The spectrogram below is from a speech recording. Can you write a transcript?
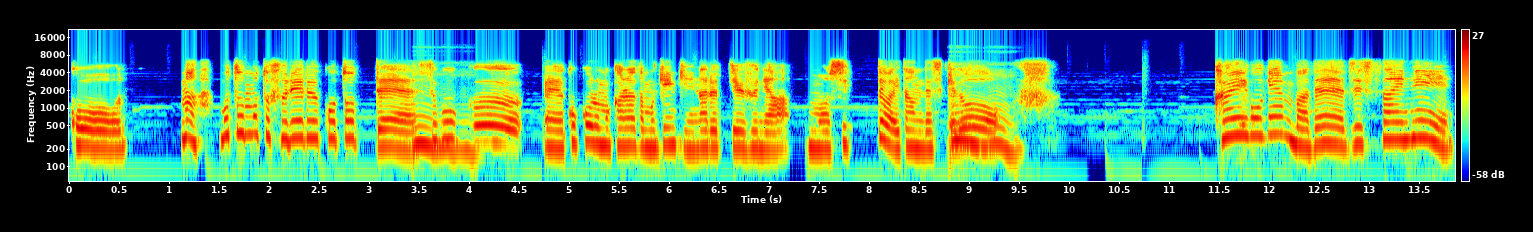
こう、まあ、もともと触れることって、すごく、えー、心も体も元気になるっていうふうには、もう知ってはいたんですけど、うんうん、介護現場で実際に、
